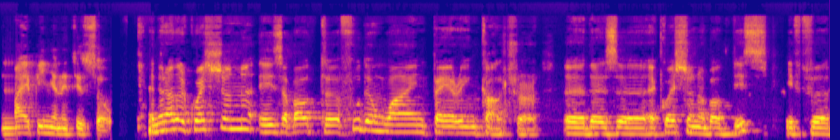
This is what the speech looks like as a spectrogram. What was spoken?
In my opinion it is so and another question is about uh, food and wine pairing culture. Uh, there's a, question about this. If uh,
